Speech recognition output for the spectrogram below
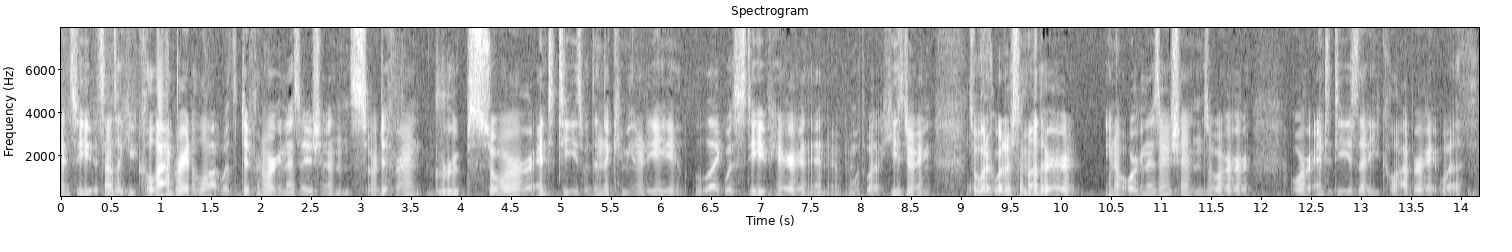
And so you, it sounds like you collaborate a lot with different organizations or different groups or entities within the community, like with Steve here and, and with what he's doing. So what are, what are some other you know organizations or or entities that you collaborate with?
